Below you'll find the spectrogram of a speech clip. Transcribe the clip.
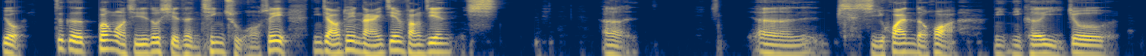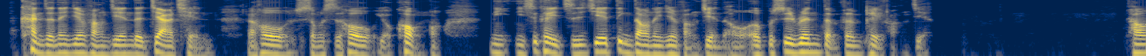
有这个官网其实都写的很清楚哦，所以你假如对哪一间房间喜呃呃喜欢的话，你你可以就看着那间房间的价钱，然后什么时候有空哦，你你是可以直接订到那间房间的哦，而不是 random 分配房间。好，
